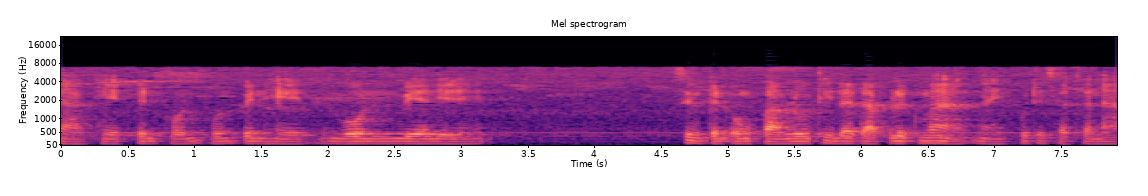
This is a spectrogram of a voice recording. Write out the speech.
จากเหตุเป็นผลผลเป็นเหตุวนเวียนอยู่อย่างนี้ซึ่งเป็นองค์ความรู้ที่ระดับลึกมากในพุทธศาสนา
